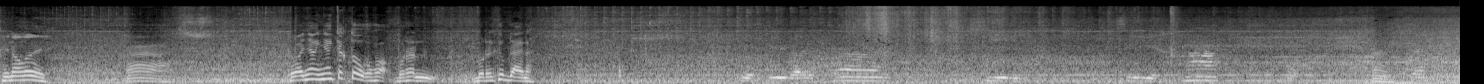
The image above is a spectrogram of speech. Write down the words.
พี่น้องเอ้ยอ่าตัวยังยังจักโตก็พอบ่ทันบ่ทันคืบได้นะอยู่ที่เลยห้าสี่สี่ห้าอ่าเจ็ดแป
